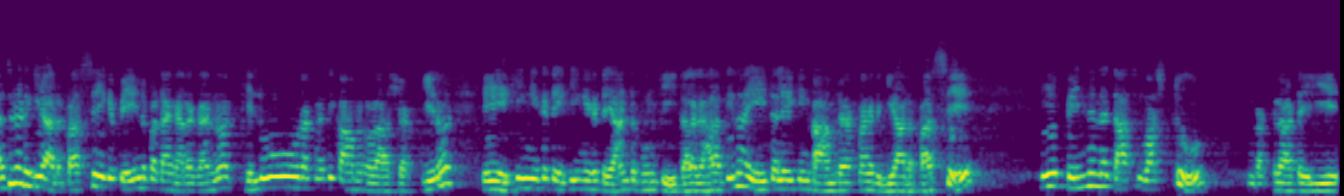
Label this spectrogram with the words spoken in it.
ඇතුළට ගියාට පස්සේ ඒක පේන්න පටන් අර ගන්නවා කිලෝරක් නැති කාමර රාශියක් කියනවා. ඒ එකින් එකට එකින් එකට යන්න පුංචි ඊතල ගහලා තියෙනවා. ඒ ඊතලයකින් කාමරයක් ළඟට ගියාට පස්සේ ඒ පෙන්නන දස් වස්තු හුඟක් වෙලාට එළියේ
